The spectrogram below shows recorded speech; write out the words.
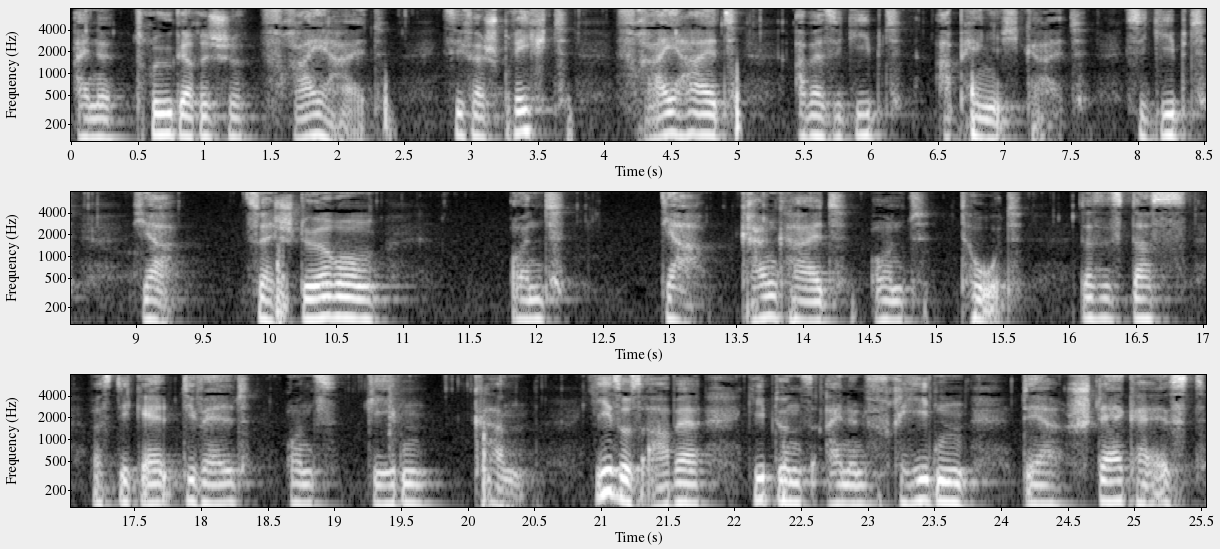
eine trügerische Freiheit. Sie verspricht Freiheit, aber sie gibt Abhängigkeit. Sie gibt, ja, Zerstörung und, ja, Krankheit und Tod. Das ist das, was die, die Welt uns geben kann. Jesus aber gibt uns einen Frieden, der stärker ist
